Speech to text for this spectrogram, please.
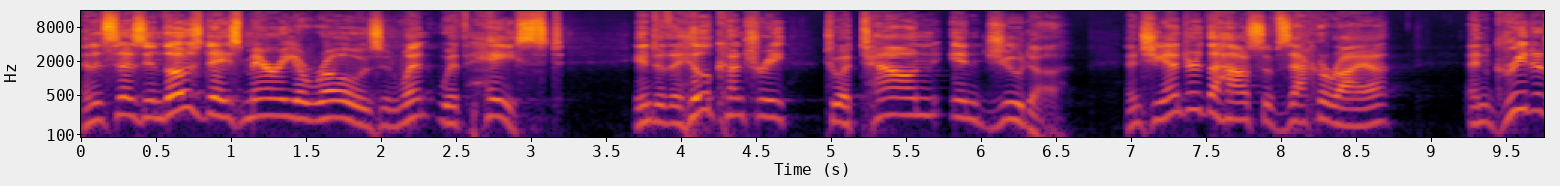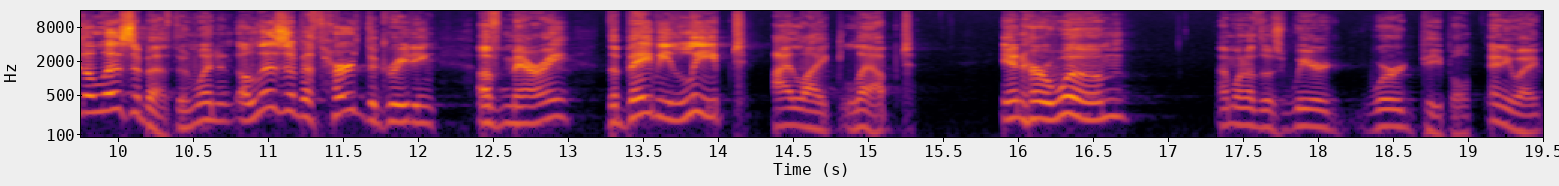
And it says, In those days Mary arose and went with haste into the hill country to a town in Judah. And she entered the house of Zechariah and greeted Elizabeth. And when Elizabeth heard the greeting of Mary, the baby leaped, I like leapt, in her womb. I'm one of those weird word people. Anyway,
